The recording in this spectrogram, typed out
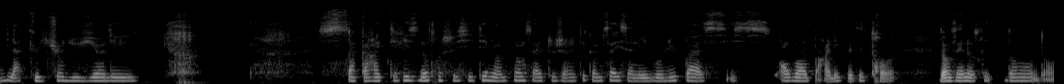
la culture du viol est... Ça caractérise notre société maintenant, ça a toujours été comme ça et ça n'évolue pas. On va en parler peut-être dans un autre dans, dans,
